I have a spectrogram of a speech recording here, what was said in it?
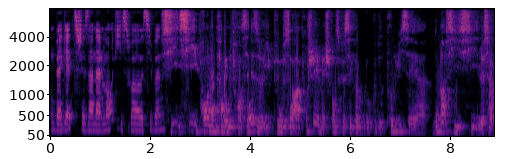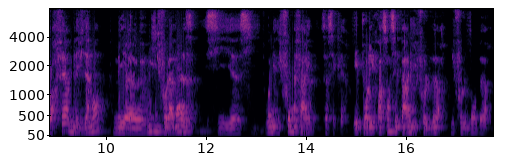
une baguette chez un Allemand qui soit aussi bonne? Si s'il prend de la farine française, il peut s'en rapprocher, mais je pense que c'est comme beaucoup d'autres produits. C'est euh, non non si, si le savoir-faire bien évidemment, mais euh, oui il faut la base. Si, euh, si ouais il faut la farine, ça c'est clair. Et pour les croissants c'est pareil, il faut le beurre, il faut le bon beurre.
